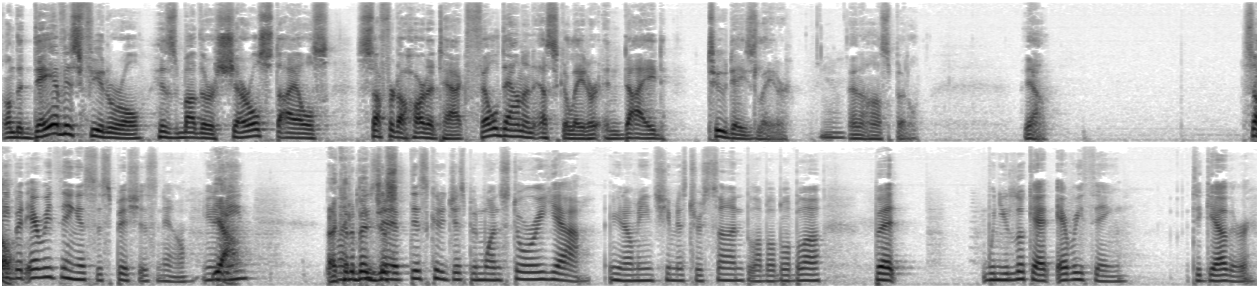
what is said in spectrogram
On the day of his funeral, his mother, Cheryl Stiles, suffered a heart attack, fell down an escalator, and died two days later in a hospital. Yeah. So See, but everything is suspicious now. You know Yeah. what I mean? that Like could have been said, just if this could have just been one story. Yeah, you know, I mean, she missed her son, blah blah blah blah. But when you look at everything together,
